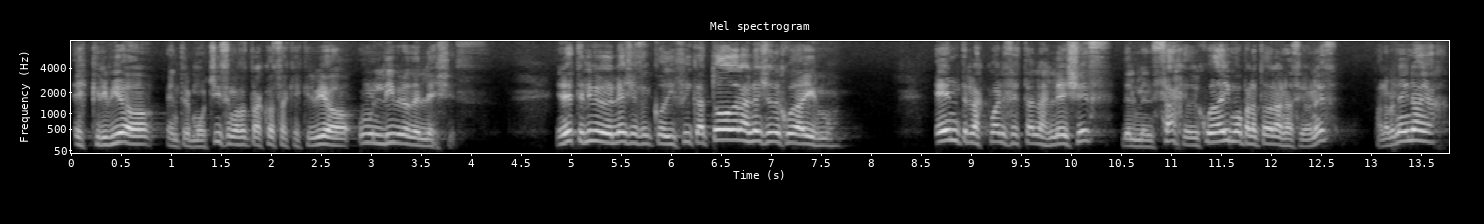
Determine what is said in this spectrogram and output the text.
escribió, entre muchísimas otras cosas que escribió, un libro de leyes. En este libro de leyes él codifica todas las leyes del judaísmo, entre las cuales están las leyes del mensaje del judaísmo para todas las naciones, para Bnei Noyach.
